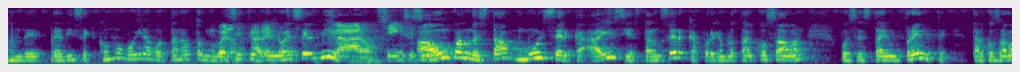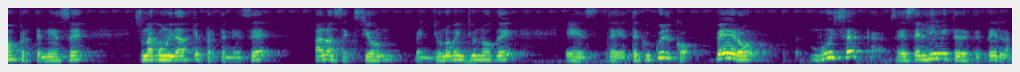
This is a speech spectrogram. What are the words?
donde te dice, ¿cómo voy a ir a votar a otro Bueno, municipio a que ver, no es el mío? Claro, sí, sí, sí. Aun cuando está muy cerca, ahí sí están cerca. Por ejemplo, Talcozaban, pues está enfrente. Talcozaban pertenece, es una comunidad que pertenece a la sección 2121 de este, Tecuicuilco, pero muy cerca, o sea, es el límite de Tetela,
